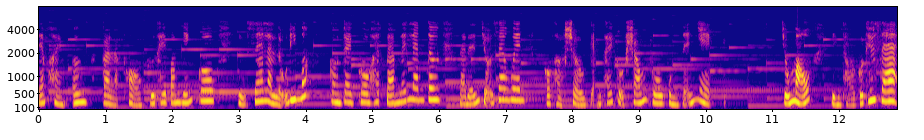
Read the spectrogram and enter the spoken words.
đám Hoàng Ưng và Lập Hộ cứ thấy bóng dáng cô, từ xa là lũ đi mất. Con trai cô hết bám lấy Lam Tư là đến chỗ Gia quen, cô thật sự cảm thấy cuộc sống vô cùng tẻ nhạt. Chủ mẫu, điện thoại của thiếu gia,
